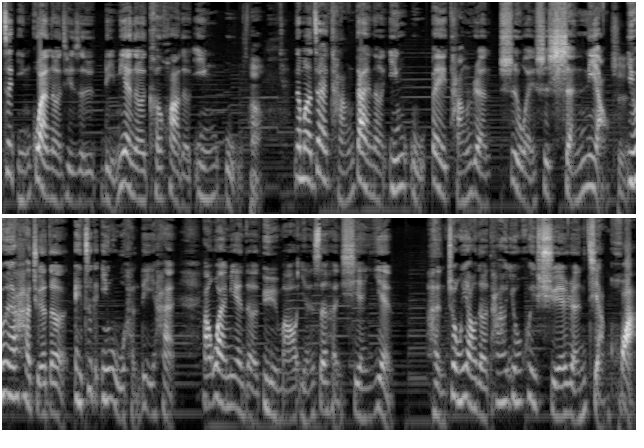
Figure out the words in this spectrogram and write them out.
这银冠呢，其实里面呢刻画的鹦鹉啊。那么在唐代呢，鹦鹉被唐人视为是神鸟，是因为他觉得，哎，这个鹦鹉很厉害，它外面的羽毛颜色很鲜艳，很重要的，它又会学人讲话，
